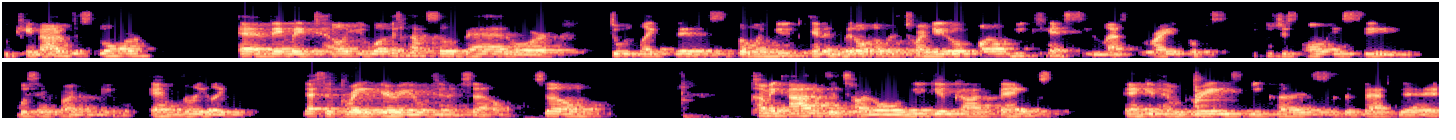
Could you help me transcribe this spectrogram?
who came out of the storm, and they may tell you, "Well, it's not so bad," or "Do it like this." But when you're in the middle of a tornado funnel, you can't see left, right, or you can just only see what's in front of you, and really like that's a great area within itself. So coming out of the tunnel, you give God thanks and give him praise because of the fact that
